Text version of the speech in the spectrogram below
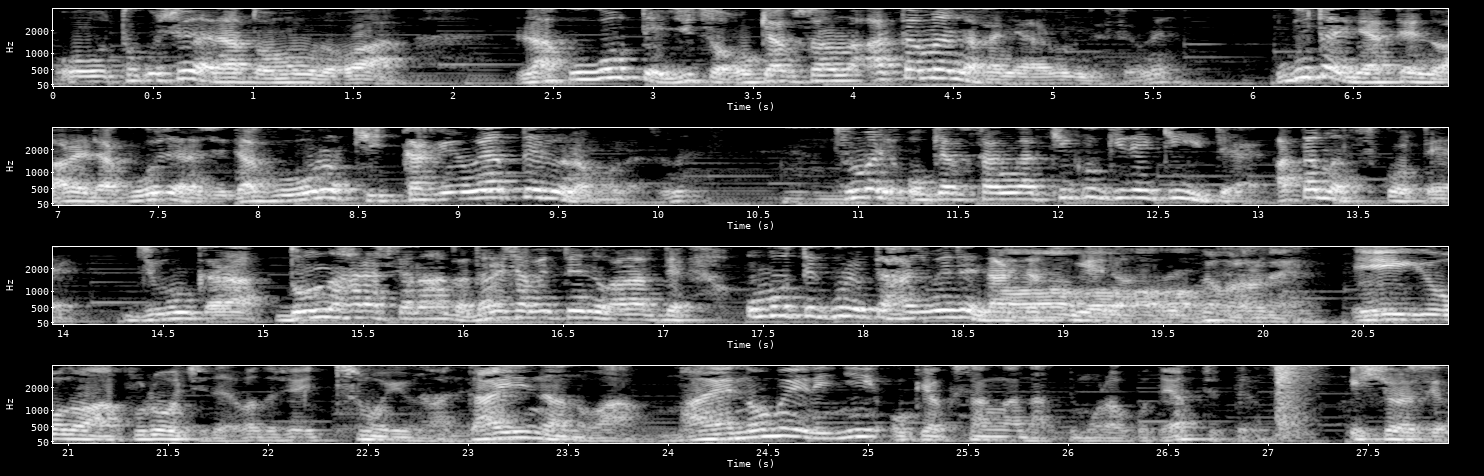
お特殊だなと思うのは、落語って実はお客さんの頭の中にあるんですよね。舞台でやってるのはあれ落語じゃないし、落語のきっかけをやってるようなもんなんですよね。つまりお客さんが聞く気で聞いて、頭つこうて、自分からどんな話かなとか誰喋ってんのかなって思ってくれて初めて成り立つ芸なんですよね。だからね、営業のアプローチで私はいつも言うのは、大事なのは前のめりにお客さんがなってもらうことやって言ってるんですよ。一緒ですよ。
